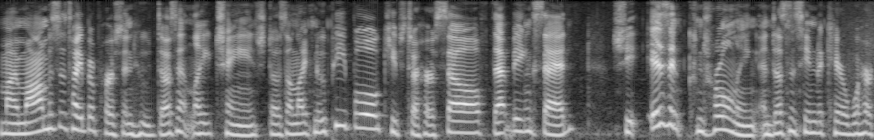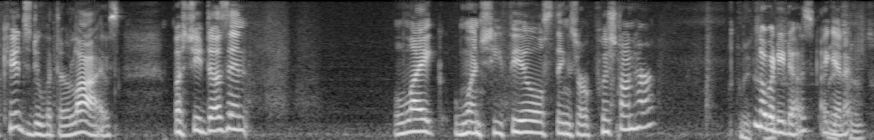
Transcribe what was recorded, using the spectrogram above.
My mom is the type of person who doesn't like change, doesn't like new people, keeps to herself. That being said, she isn't controlling and doesn't seem to care what her kids do with their lives, but she doesn't like when she feels things are pushed on her. Makes Nobody sense. does. I Makes get it. sense.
